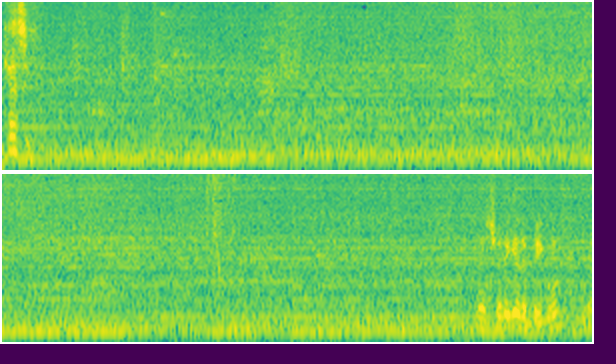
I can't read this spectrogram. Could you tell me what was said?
Cassie. Yeah, should I get a big one? Yeah,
